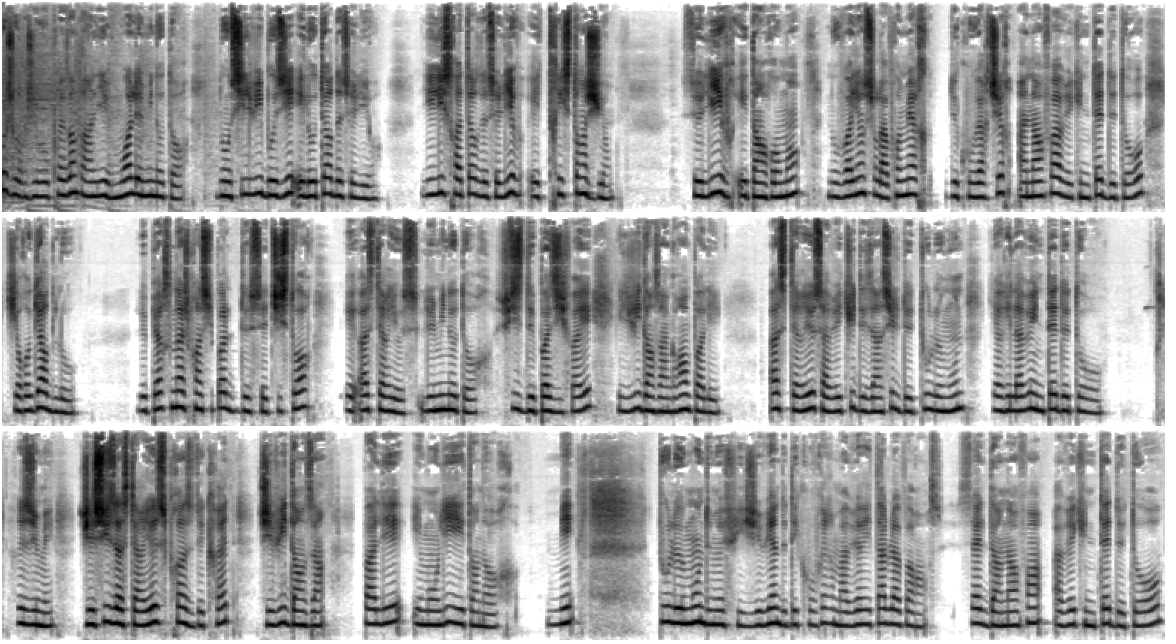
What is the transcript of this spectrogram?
Bonjour, je vous présente un livre, Moi le Minotaure, dont Sylvie Bosier est l'auteur de ce livre. L'illustrateur de ce livre est Tristan Gion. Ce livre est un roman. Nous voyons sur la première de couverture un enfant avec une tête de taureau qui regarde l'eau. Le personnage principal de cette histoire est Astérios, le Minotaure. Fils de Pasiphae, il vit dans un grand palais. Astérios a vécu des insultes de tout le monde car il avait une tête de taureau. Résumé. Je suis Astérios, prince de Crète. Je vis dans un palais et mon lit est en or. Mais tout le monde me fuit. Je viens de découvrir ma véritable apparence, celle d'un enfant avec une tête de taureau.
